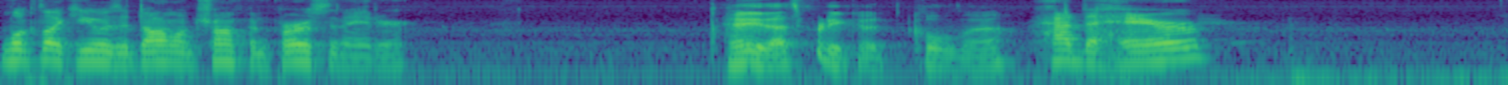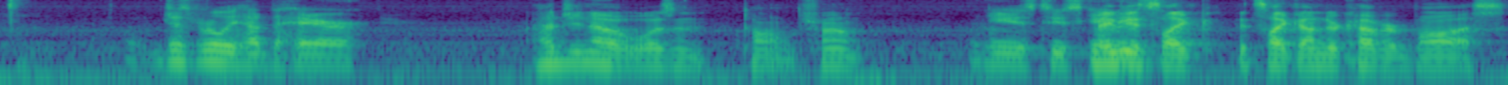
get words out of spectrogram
looked like he was a Donald Trump impersonator. hey, that's pretty good. Cool though. Had the hair. Just really had the hair. How'd you know it wasn't Donald Trump? He was too skinny. Maybe it's like it's like undercover boss.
